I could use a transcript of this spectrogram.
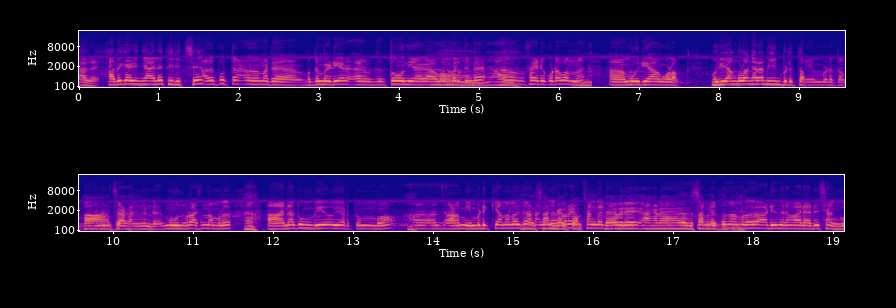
അതെ. അത് കഴിഞ്ഞാൽ തിരിച്ച് അത് പുത്ത മറ്റേ പുത്തമ്പേടിയ തോന്നിയ അമ്പലത്തിന്റെ സൈഡിൽ കൂടെ വന്ന് മുരിയാങ്കുളം. മുരിയാങ്കുളങ്ങര മീൻപിടുത്തം. മീൻപിടുത്തം ചടങ്ങുണ്ട്. മൂന്ന് പ്രാവശ്യം നമ്മൾ ആന തുമ്പി ഉയർത്തുമ്പോൾ ആ മീൻ പിടിക്കുക എന്നുള്ള ചടങ്ങ് സങ്കല്പം. നമ്മൾ അടിയന്തരമാരാര്. ശംഖ്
